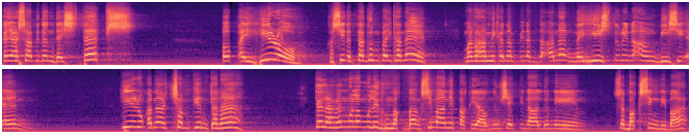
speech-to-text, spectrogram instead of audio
Kaya sabi doon, the steps of a hero. Kasi nagtagumpay ka na eh. Marami ka ng pinagdaanan. May history na ang BCM. Hero ka na, champion ka na. Kailangan mo lang muling humakbang. Si Manny Pacquiao, nung siya tinalo ni, sa boxing, di ba?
